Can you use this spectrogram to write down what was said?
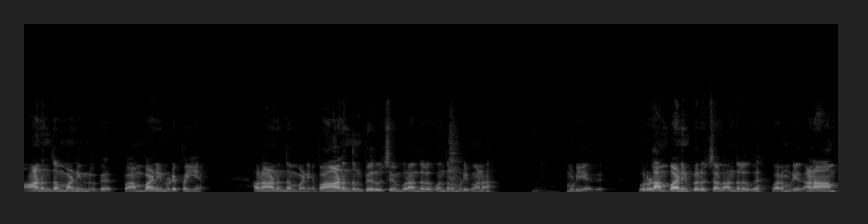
ஆனந்த் அம்பானின்னு இருக்கார். இப்போ அம்பானியினுடைய பையன். அவர் ஆனந்த் அம்பானி. அப்போ ஆனந்தன் பேர் வச்சவங்க பூரா அந்த அளவுக்கு வந்துட முடியுமானா? முடியாது. ஒருவேளை அம்பானின்னு பேர் வச்சாலும் அந்த அளவுக்கு வர முடியாது. ஆனால்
